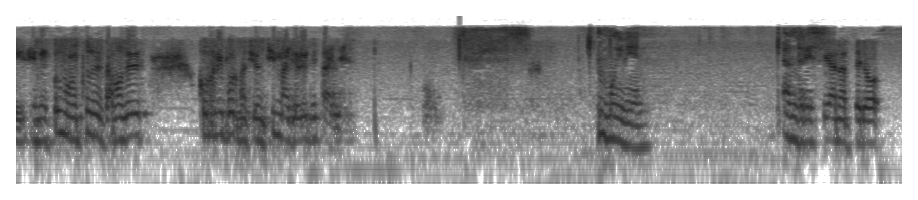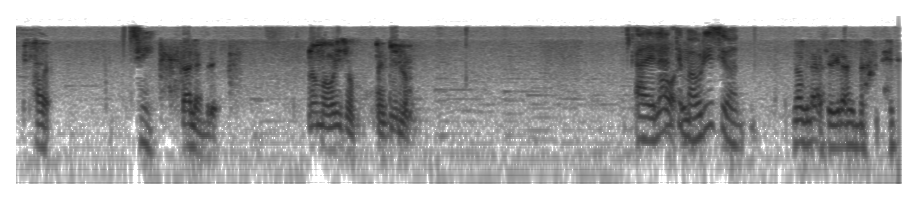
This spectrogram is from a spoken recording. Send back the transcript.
eh, en estos momentos estamos con una información sin mayores detalles. Muy bien. Andrés. Ana, pero... Sí. Dale, Andrés. No, Mauricio, tranquilo. Adelante, Mauricio. No, gracias, gracias.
